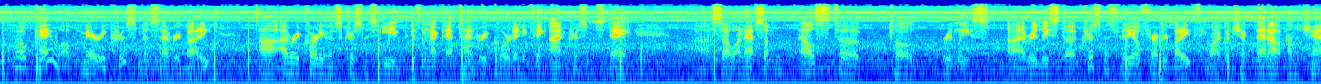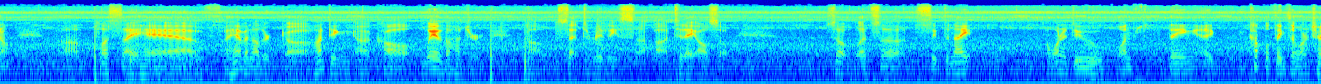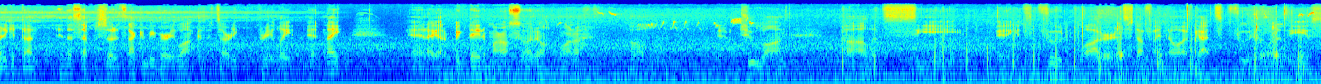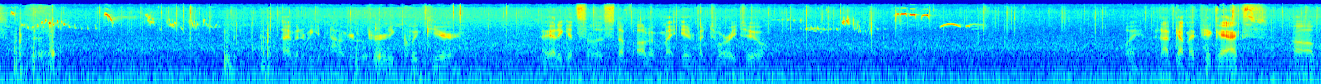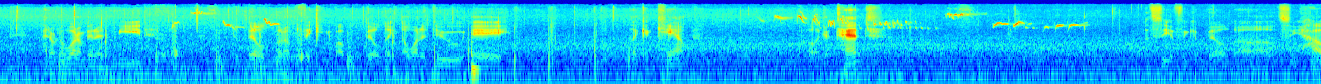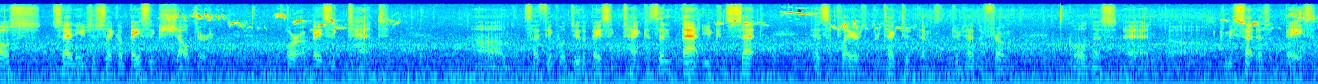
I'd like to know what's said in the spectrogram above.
Okay, well, Merry Christmas, everybody. Uh, I'm recording this Christmas Eve because I'm not going to have time to record anything on Christmas Day. Uh, so I want to have something else to, to release. Uh, I released a Christmas video for everybody if you want to go check that out on the channel. Um, plus I have I have another uh, hunting uh, call, Way of the Hunter, um, set to release uh, today also. So let's sleep the night I want to do one thing, a couple things I want to try to get done in this episode. It's not going to be very long because it's already pretty late at night. And I got a big day tomorrow, so I don't want to oh, too long. Uh, let's see. I gotta get some food and water and stuff. I know I've got some food in one of these. I'm going to be getting hungry pretty quick here. I gotta get some of this stuff out of my inventory too. I've got my pickaxe. Um, I don't know what I'm gonna need to build, but I'm thinking about building. I want to do a like a camp, like a tent. Let's see if we can build. Uh, let's see, house. So I need just like a basic shelter or a basic tent. Um, so I think we'll do the basic tent because then that you can set as the players protected them from coldness and uh, can be set as a base.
